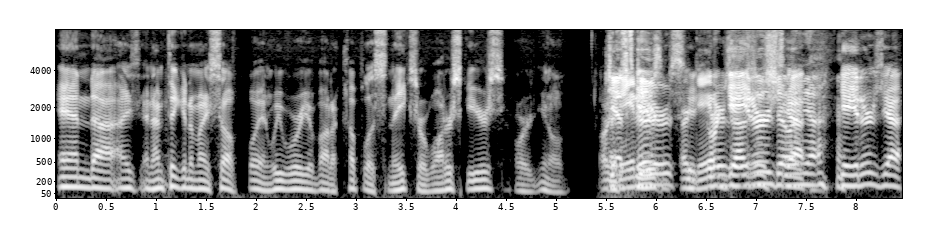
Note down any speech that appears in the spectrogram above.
And uh, I and I'm thinking to myself, boy, and we worry about a couple of snakes or water skiers or you know. Or gators, or gators, just gators, showing yeah, ya. gators, yeah.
